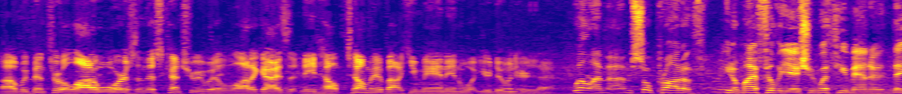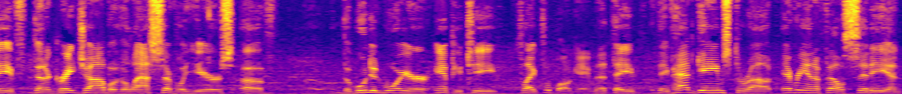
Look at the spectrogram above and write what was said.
Uh, we've been through a lot of wars in this country. Have a lot of guys that need help. Tell me about Humana and what you're doing here today. Well, I'm, I'm so proud of you know my affiliation with Humana, and they've done a great job over the last several years of the Wounded Warrior amputee flag football game. That they they've had games throughout every NFL city, and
